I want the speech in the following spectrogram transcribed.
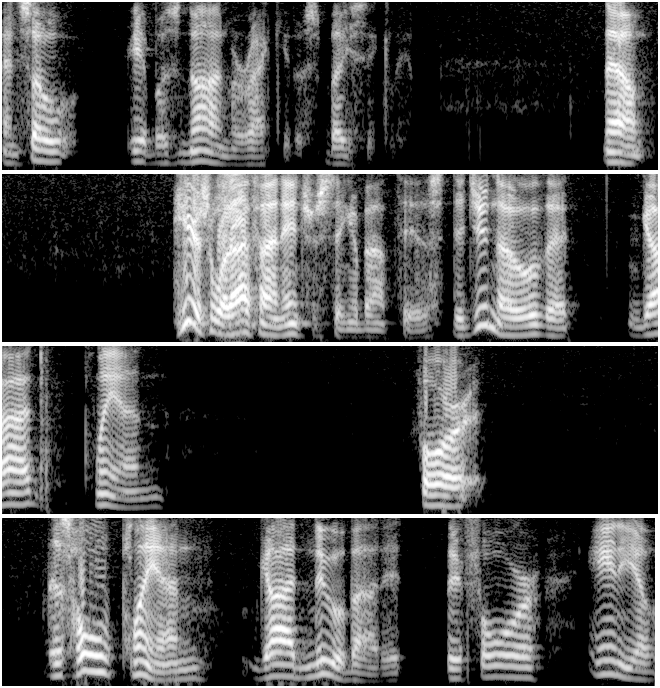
And so it was non miraculous, basically. Now, here's what I find interesting about this. Did you know that God planned for this whole plan, God knew about it before any of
